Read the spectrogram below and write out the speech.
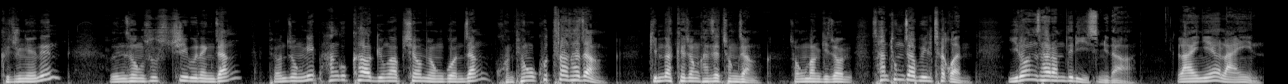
그 중에는 은성수 수출입은행장, 변종립 한국화학융합시험연구원장, 권평호 코트라 사장, 김낙혜정 간세청장, 정만기 전 산통자부 1차관 이런 사람들이 있습니다. 라인이에요, 라인.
